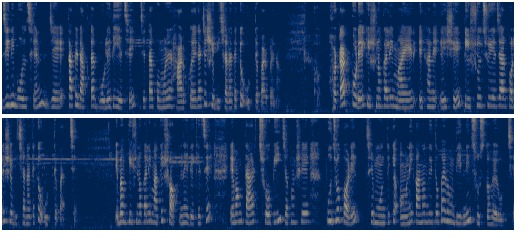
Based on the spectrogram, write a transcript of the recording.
যিনি বলছেন যে তাকে ডাক্তার বলে দিয়েছে যে তার কোমরের হাড় ক্ষয়ে গেছে, সে বিছানা থেকে উঠতে পারবে না। হঠাৎ করে কৃষ্ণকালী মায়ের এখানে এসে ত্রিশূল ছুঁয়ে যাওয়ার ফলে সে বিছানা থেকে উঠতে পারছে। এবং কৃষ্ণকালী মাকে স্বপ্নে দেখেছে এবং তার ছবি যখন সে পুজো করে, সে মন থেকে অনেক আনন্দিত পায় এবং দিন দিন সুস্থ হয়ে উঠছে।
